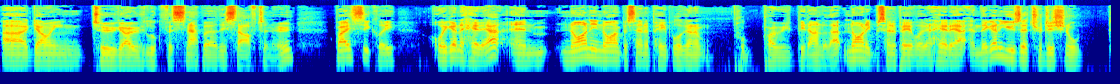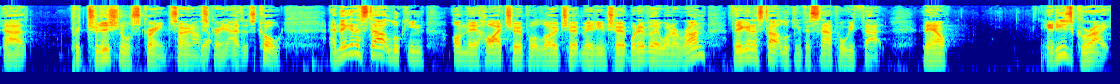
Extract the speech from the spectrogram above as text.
are going to go look for snapper this afternoon. Basically, we're going to head out, and 99% of people are going to probably a bit under that. 90% of people are going to head out, and they're going to use their traditional. Uh, Traditional screen, sonar screen, as it's called, and they're going to start looking on their high chirp or low chirp, medium chirp, whatever they want to run. They're going to start looking for snapper with that. Now, it is great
